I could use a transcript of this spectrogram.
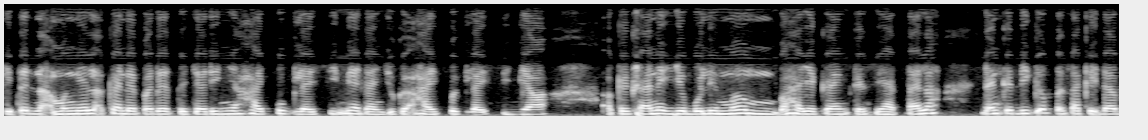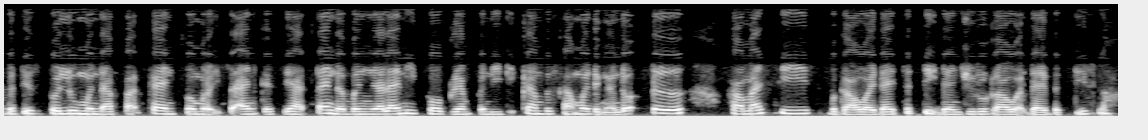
kita nak mengelakkan daripada terjadinya hypoglycemia dan juga hyperglycemia. Okay, kerana ia boleh membahayakan kesihatan lah. Dan ketiga, pesakit diabetes perlu mendapatkan pemeriksaan kesihatan dan menjalani program pendidikan bersama dengan doktor, farmasis, pegawai dietetik dan jururawat diabetes lah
